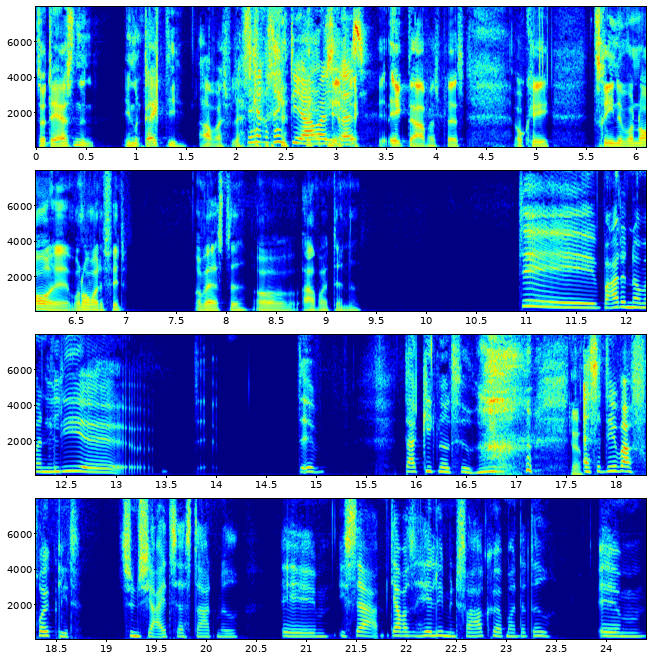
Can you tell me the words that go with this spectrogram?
Så det er sådan en, en rigtig arbejdsplads. Det er en rigtig arbejdsplads. en ægte arbejdsplads. Okay. Trine, hvornår, øh, hvornår var det fedt at være afsted og arbejde dernede? det var det, når man lige... Øh, det, der gik noget tid. Ja. ja. Altså, det var frygteligt, synes jeg, til at starte med. Øh, især, jeg var så heldig, at min far kørte mig derned. Øh,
